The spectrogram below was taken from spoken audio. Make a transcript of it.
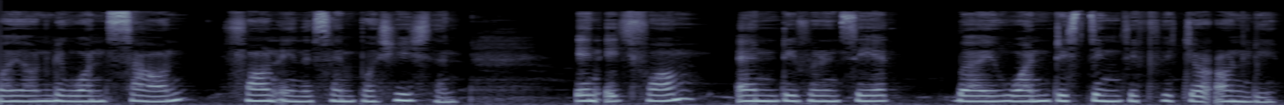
by only one sound found in the same position in each form and differentiate by one distinctive feature only.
